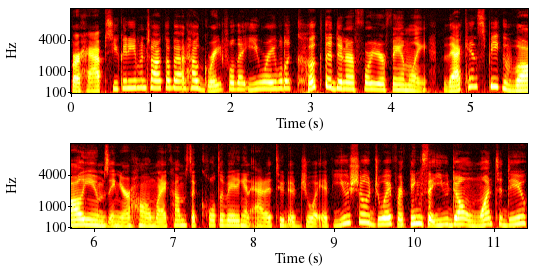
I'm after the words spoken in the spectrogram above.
Perhaps you could even talk about how grateful that you were able to cook the dinner for your family. That can speak volumes in your home when it comes to cultivating an attitude of joy. If you show joy for things that you don't want to do,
